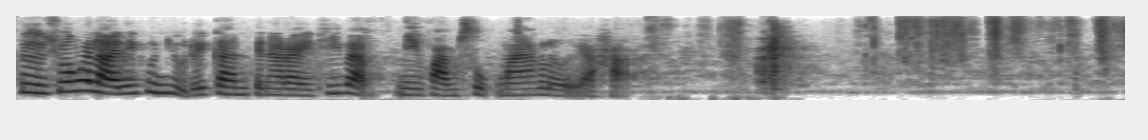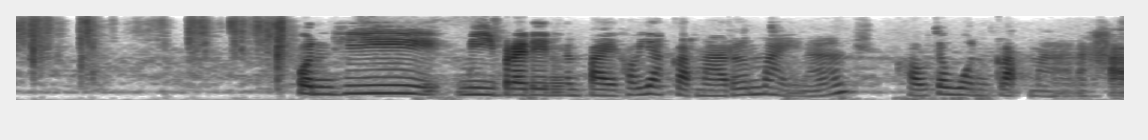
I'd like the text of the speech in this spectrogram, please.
คือช่วงเวลาที่คุณอยู่ด้วยกันเป็นอะไรที่แบบมีความสุขมากเลยอะค่ะคนที่มีประเด็นกันไปเขาอยากกลับมาเริ่มใหม่นะ เขาจะวนกลับมานะคะ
